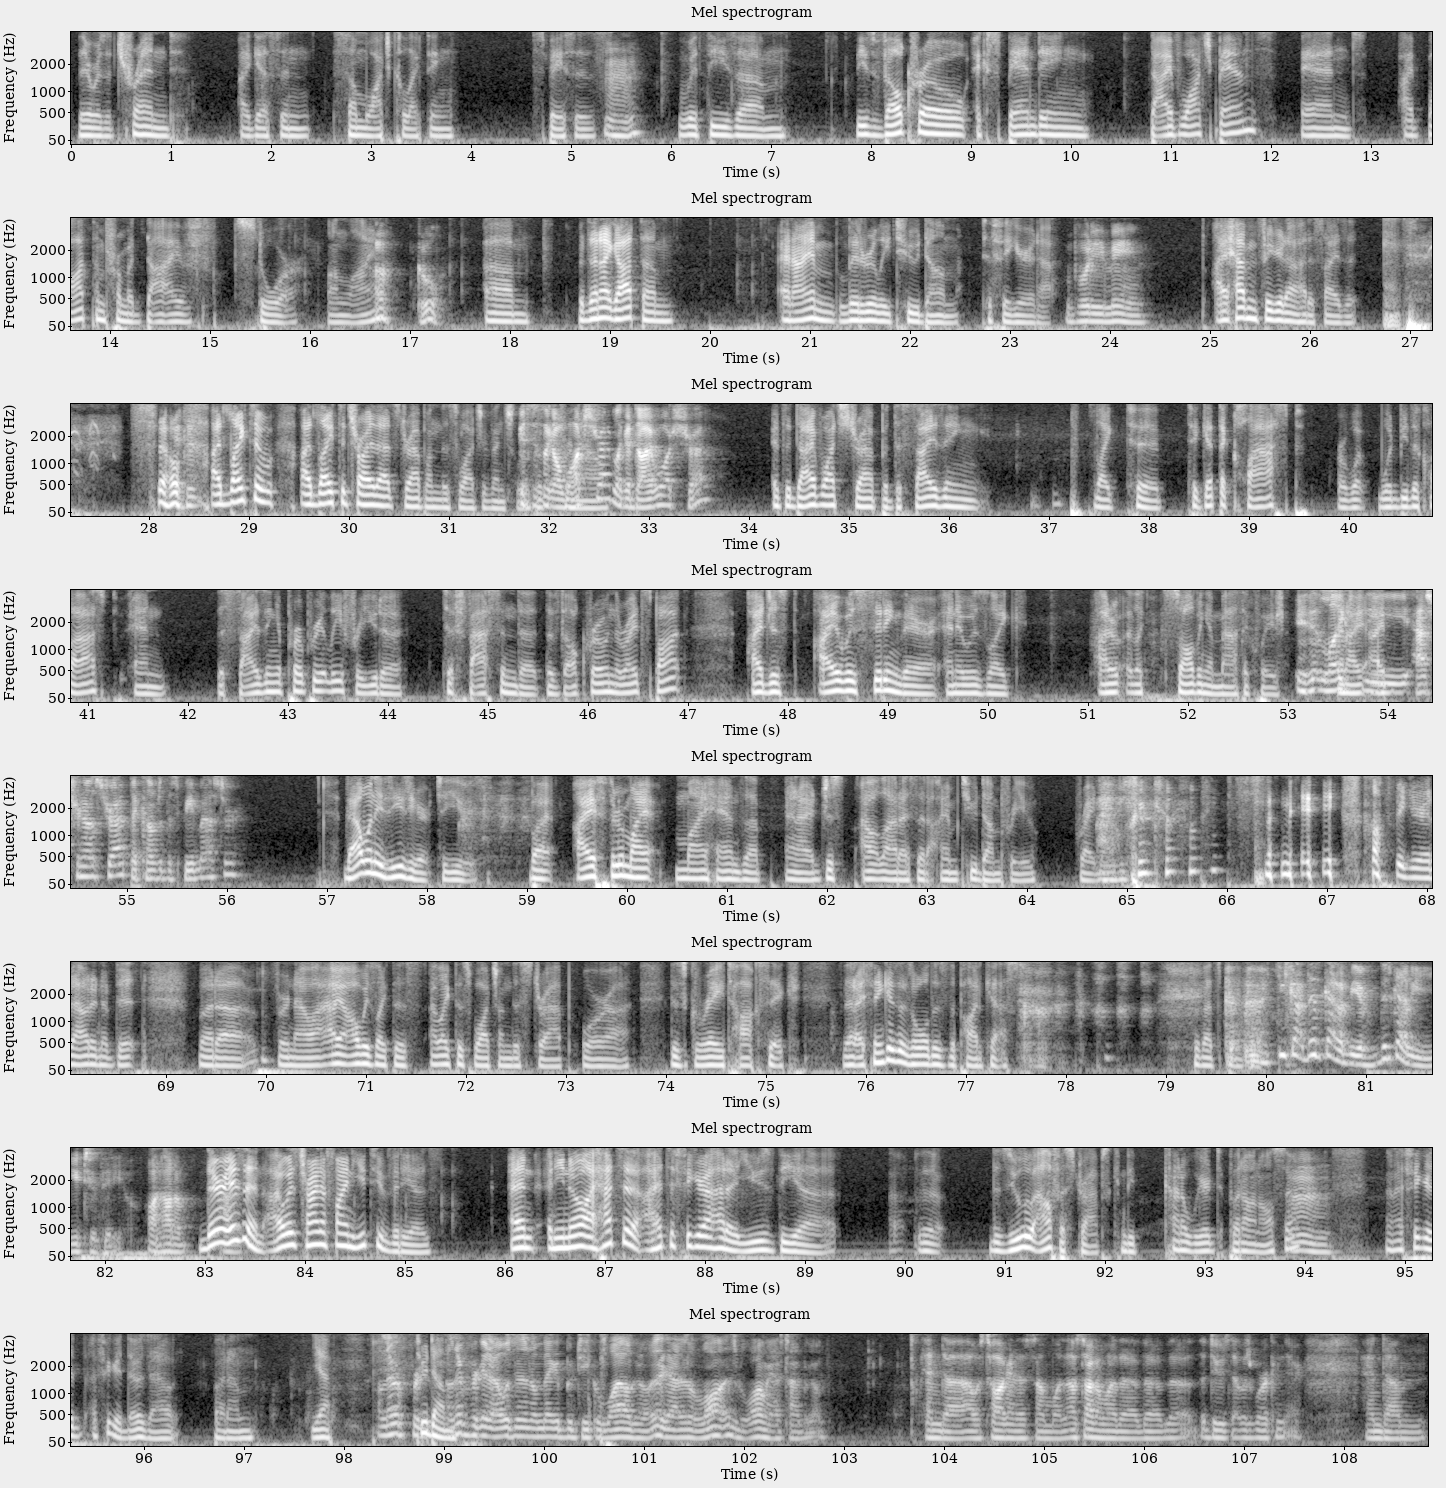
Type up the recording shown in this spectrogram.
there was a trend I guess in some watch collecting spaces hmm with these um these velcro expanding dive watch bands and I bought them from a dive store online. Oh, cool. Um, but then I got them, and I am literally too dumb to figure it out. What do you mean? I haven't figured out how to size it. so I'd like to. I'd like to try that strap on this watch eventually. Is this like a watch now- strap, like a dive watch strap? It's a dive watch strap, but the sizing, like to to get the clasp or what would be the clasp and the sizing appropriately for you to to fasten the the velcro in the right spot i just i was sitting there and it was like i don't like solving a math equation Is it like I- the astronaut strap that comes with the Speedmaster? that one is easier to use but i threw my my hands up and i just out loud i said i am too dumb for you right now so maybe I'll figure it out in a bit. But uh, for now, I, I always like this. I like this watch on this strap or uh, this gray toxic that I think is as old as the podcast. so that's pretty cool. you got this. Got to be a this got to be a YouTube video on how to. There isn't. I was trying to find YouTube videos, and and you know I had to I had to figure out how to use the uh, the the Zulu Alpha straps can be kind of weird to put on also, Mm. and I figured I figured those out. But um, yeah. I'll never forget. Too dumb. I'll never forget. I was in an Omega boutique a while ago. This is a long. This is a long ass time ago. And uh, I was talking to someone. I was talking to one of the, the, the, the dudes that was working there, and um,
